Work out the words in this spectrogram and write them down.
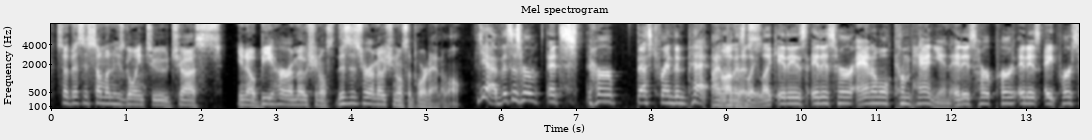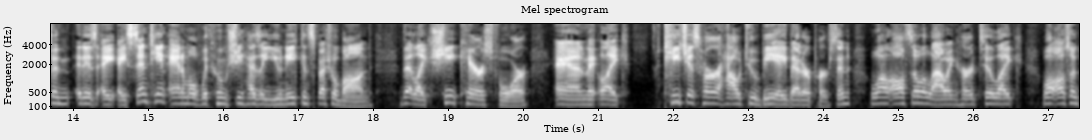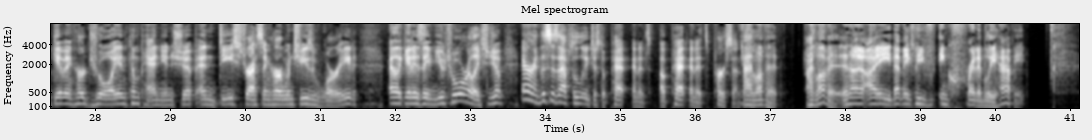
So this is someone who's going to just, you know, be her emotional this is her emotional support animal. Yeah, this is her it's her best friend and pet, I love honestly. this. Like it is it is her animal companion. It is her per it is a person it is a, a sentient animal with whom she has a unique and special bond that like she cares for and it, like teaches her how to be a better person while also allowing her to like while also giving her joy and companionship and de-stressing her when she's worried and like it is a mutual relationship aaron this is absolutely just a pet and it's a pet and it's person I love it. I love it. And I, I that makes me incredibly happy.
